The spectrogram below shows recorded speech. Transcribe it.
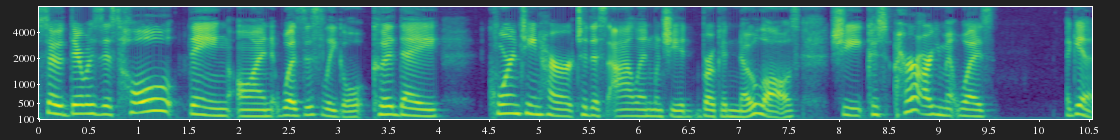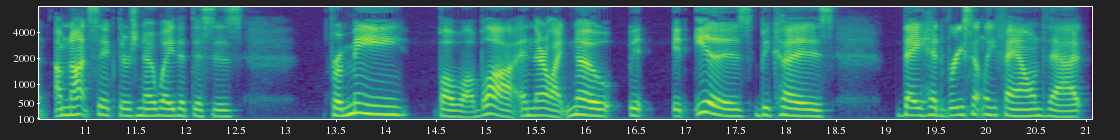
So there was this whole thing on was this legal? Could they quarantine her to this island when she had broken no laws? She cuz her argument was again, I'm not sick. There's no way that this is from me, blah blah blah. And they're like, "No, it it is because they had recently found that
